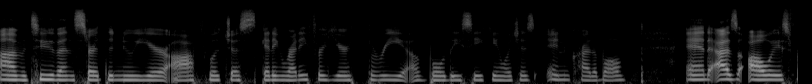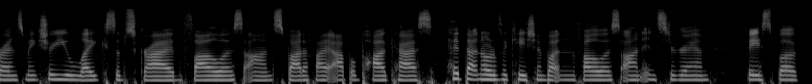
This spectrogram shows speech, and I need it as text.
um, to then start the new year off with just getting ready for year three of Boldly Seeking, which is incredible. And as always, friends, make sure you like, subscribe, follow us on Spotify, Apple Podcasts, hit that notification button, follow us on Instagram, Facebook,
